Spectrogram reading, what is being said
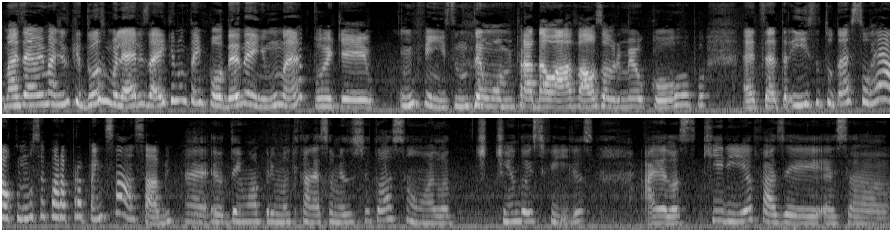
Mas aí eu imagino que duas mulheres aí que não tem poder nenhum, né? Porque, enfim, se não tem um homem pra dar o aval sobre meu corpo, etc. E isso tudo é surreal quando você para pra pensar, sabe? É, eu tenho uma prima que tá nessa mesma situação. Ela tinha dois filhos, aí ela queria fazer essa.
